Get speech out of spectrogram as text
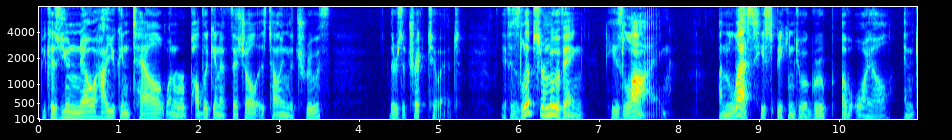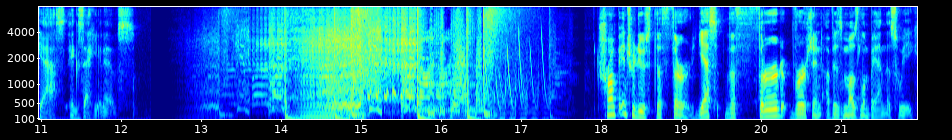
because you know how you can tell when a Republican official is telling the truth? There's a trick to it. If his lips are moving, he's lying unless he's speaking to a group of oil and gas executives. Trump introduced the third, yes, the third version of his Muslim ban this week.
